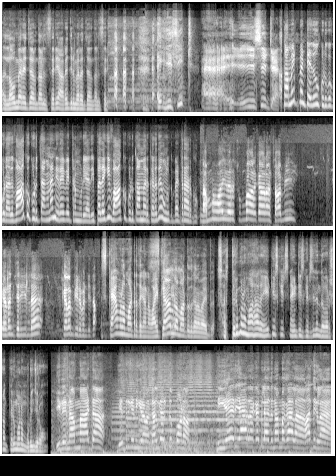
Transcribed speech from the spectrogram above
அது லவ் மேரேஜா இருந்தாலும் சரி அரேஞ்ச் மேரேஜா இருந்தாலும் சரி. இஸ் இட் கமிட்மெண்ட் எதுவும் கொடுக்க கூடாது வாக்கு கொடுத்தாங்கன்னா நிறைவேற்ற முடியாது. இப்போதைக்கு வாக்கு கொடுக்காம இருக்கிறது உங்களுக்கு பெட்டரா இருக்கும். நம்ம வாய் வேற சும்மா இருக்காரா சாமி? இடம் சரியில்லை. கிளம்பிட வேண்டியதான் ஸ்கேமில் மாட்டுறதுக்கான வாய்ப்பு ஸ்கேம்ல மாட்டதுக்கான வாய்ப்பு. சார் திருமணம் ஆகாத எயிட்டிஸ் கிட்ஸ் நைன்டிஸ் கிட்ஸுக்கு இந்த வருஷம் திருமணம் முடிஞ்சிரும். இது நம்ம ஆட்டம். எதிர்க்க நிக்கிறவன் கல்கழுத்து போனோம். நீ ஏறி யார் கபில அது நம்ம காலம். பாத்துக்கலாம்.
